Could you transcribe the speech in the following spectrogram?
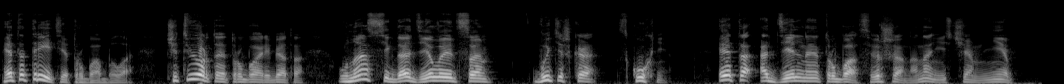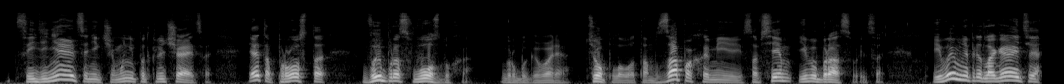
Это третья труба была. Четвертая труба, ребята, у нас всегда делается вытяжка с кухни. Это отдельная труба, совершенно. Она ни с чем не соединяется, ни к чему не подключается. Это просто выброс воздуха, грубо говоря. Теплого там запахами совсем и выбрасывается. И вы мне предлагаете,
